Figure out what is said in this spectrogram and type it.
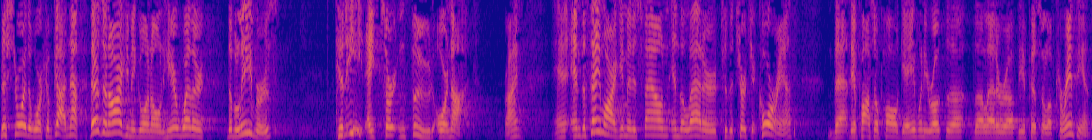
destroy the work of God. Now, there's an argument going on here whether the believers could eat a certain food or not, right? And, and the same argument is found in the letter to the church at Corinth that the apostle Paul gave when he wrote the, the letter of the epistle of Corinthians.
